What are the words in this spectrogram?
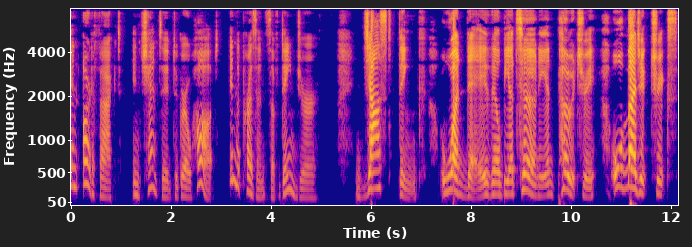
an artifact enchanted to grow hot in the presence of danger. Just think, one day there'll be a tourney in poetry or magic tricks,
